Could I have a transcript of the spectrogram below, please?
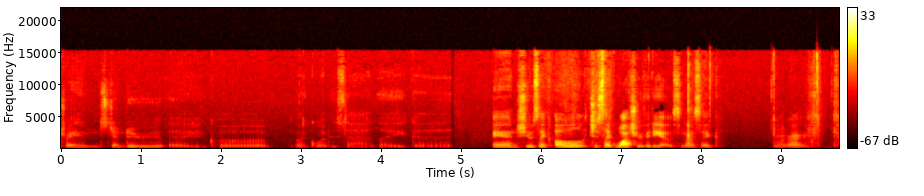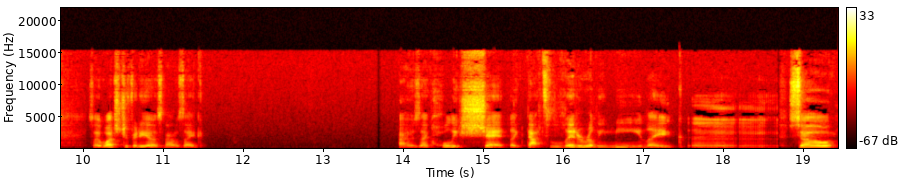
transgender? Like, uh, like, what is that? Like, uh... And she was like, oh, just, like, watch her videos. And I was like, okay. So I watched her videos and I was like, I was like, holy shit, like, that's literally me. Like, uh... So,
